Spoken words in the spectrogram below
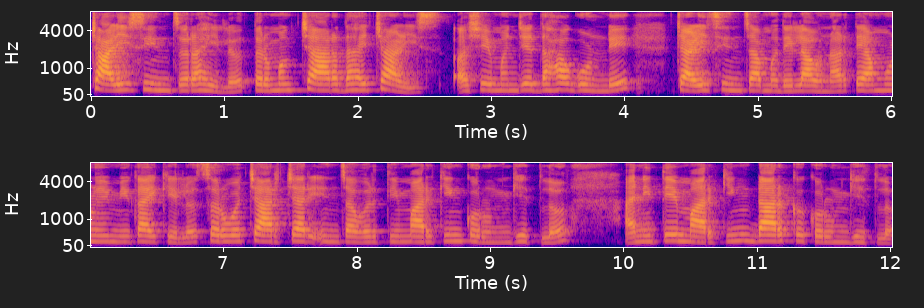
चाळीस इंच राहिलं तर मग चार दहा चाळीस असे म्हणजे दहा गोंडे चाळीस इंचामध्ये लावणार. त्यामुळे मी काय केलं सर्व चार चार इंचावरती मार्किंग करून घेतलं आणि ते मार्किंग डार्क करून घेतलं.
